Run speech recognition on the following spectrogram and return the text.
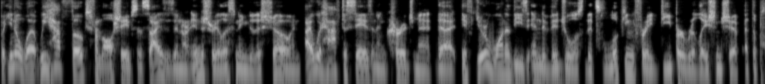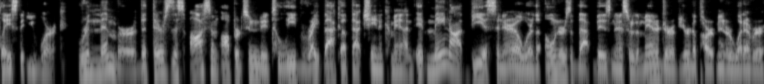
But you know what? We have folks from all shapes and sizes in our industry listening to this show. And I would have to say, as an encouragement, that if you're one of these individuals that's looking for a deeper relationship at the place that you work, remember that there's this awesome opportunity to lead right back up that chain of command. It may not be a scenario where the owners of that business or the manager of your department or whatever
